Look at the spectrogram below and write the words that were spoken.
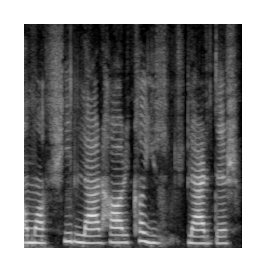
ama filler harika yüzücülerdir.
